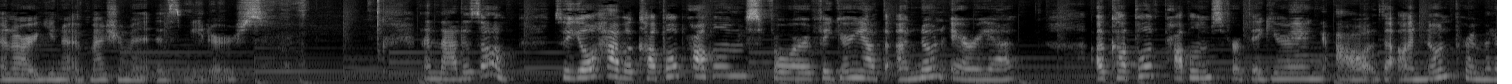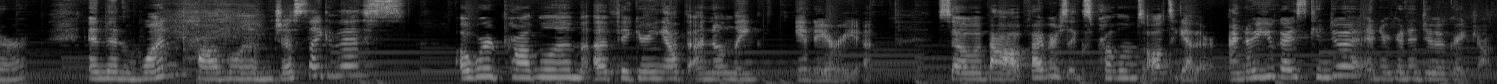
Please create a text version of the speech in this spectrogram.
and our unit of measurement is meters. And that is all. So you'll have a couple problems for figuring out the unknown area a couple of problems for figuring out the unknown perimeter, and then one problem just like this, a word problem of figuring out the unknown length and area. So about five or six problems altogether. I know you guys can do it and you're gonna do a great job.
